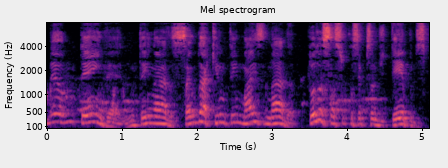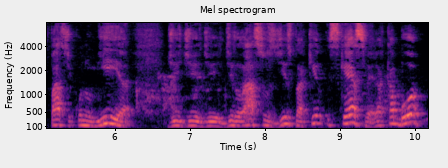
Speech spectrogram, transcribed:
Meu, não tem, velho. Não tem nada. Saiu daqui, não tem mais nada. Toda essa sua concepção de tempo, de espaço, de economia, de, de, de, de laços disso, daquilo, esquece, velho. Acabou.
